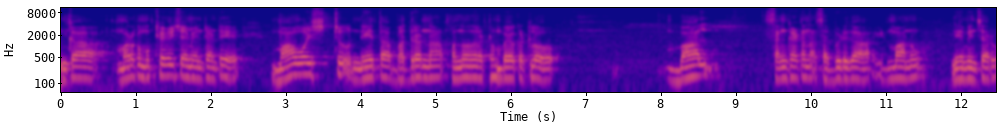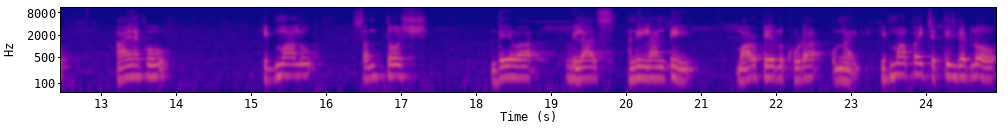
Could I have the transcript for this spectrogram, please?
ఇంకా మరొక ముఖ్య విషయం ఏంటంటే మావోయిస్టు నేత భద్రన్న పంతొమ్మిది వందల తొంభై ఒకటిలో బాల్ సంఘటన సభ్యుడిగా హిడ్మాను నియమించారు. ఆయనకు హిడ్మాలు సంతోష్ దేవ విలాస్ అనిల్ లాంటి మారుపేర్లు కూడా ఉన్నాయి. హిడ్మాపై ఛత్తీస్గఢ్లో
